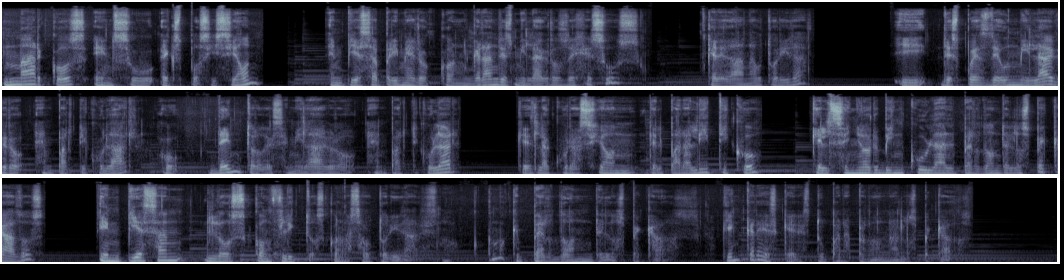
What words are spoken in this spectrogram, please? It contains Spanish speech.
Marcos en su exposición empieza primero con grandes milagros de Jesús que le dan autoridad y después de un milagro en particular, o dentro de ese milagro en particular, que es la curación del paralítico, que el Señor vincula al perdón de los pecados, empiezan los conflictos con las autoridades. ¿Cómo que perdón de los pecados? ¿Quién crees que eres tú para perdonar los pecados?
